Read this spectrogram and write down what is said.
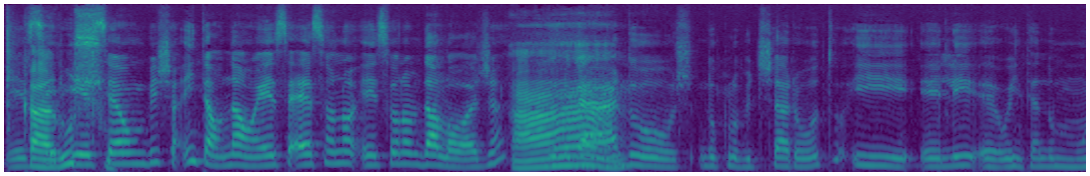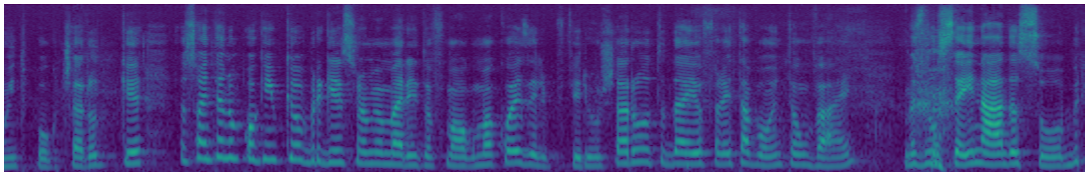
Esse, Caruço? esse é um bicho. Então, não, esse, esse, é, o, no- esse é o nome da loja, Ah. do lugar, do, do clube de charuto. E ele, eu entendo muito pouco de charuto, porque eu só entendo um pouquinho porque eu obriguei o senhor meu marido a fumar alguma coisa, ele preferiu o charuto, daí eu falei, tá bom, então vai. Mas não sei nada sobre.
